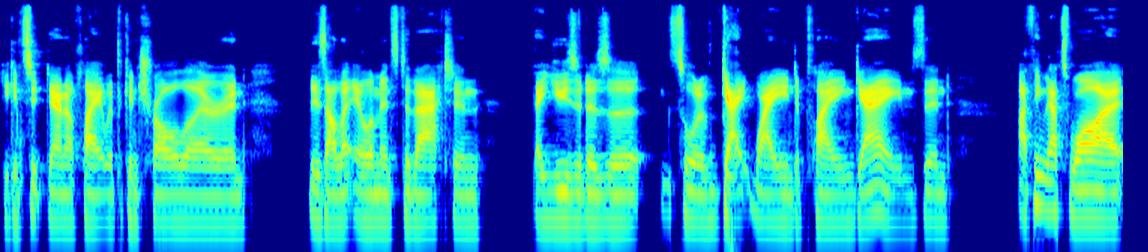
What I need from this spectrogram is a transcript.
you can sit down and play it with the controller and there's other elements to that and they use it as a sort of gateway into playing games. And I think that's why,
